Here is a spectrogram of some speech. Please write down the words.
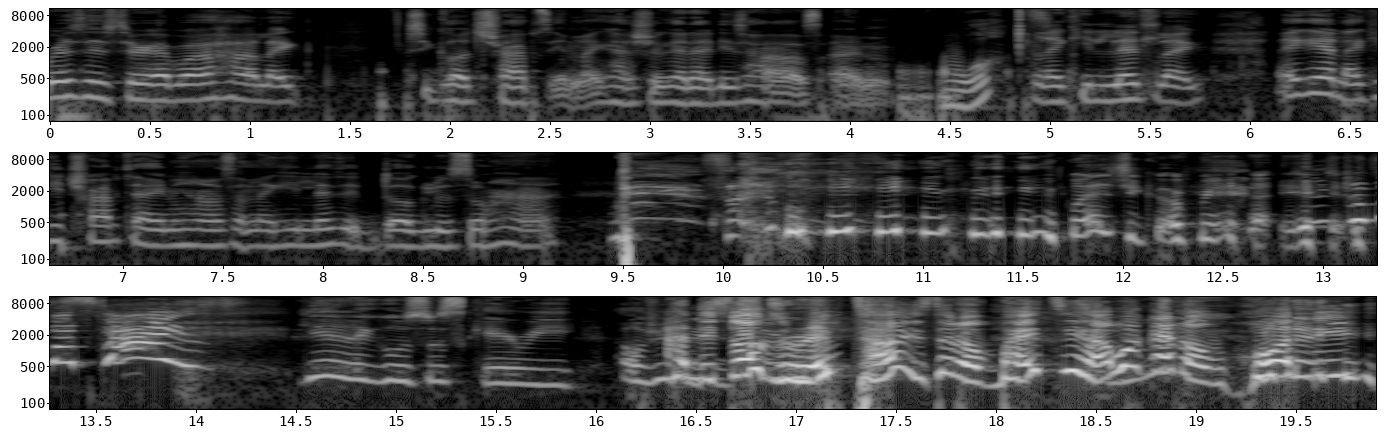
a story about how like she got trapped in like her sugar daddy's house and what? like he let like like yeah like he trapped her in the house and like he let a dog loose on her. So, Why she covering her ears? traumatized. Yeah, like it was so scary. I was And the dogs raped her instead of biting her. What kind of horny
